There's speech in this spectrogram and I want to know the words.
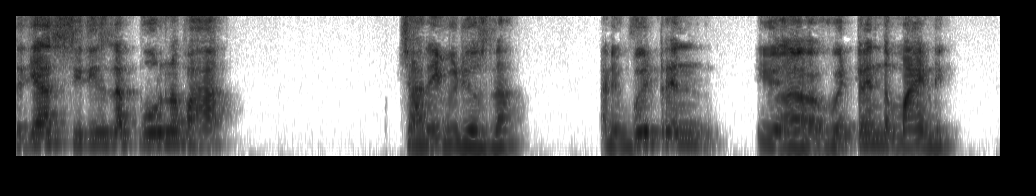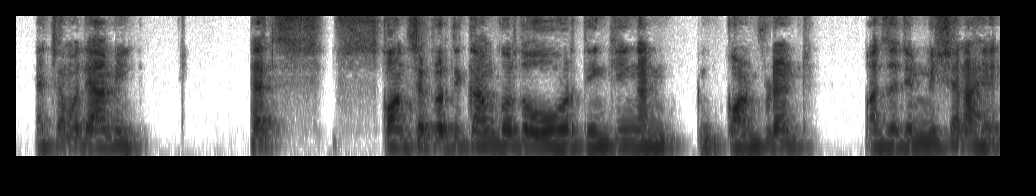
तर या सिरीजला पूर्ण पहा. चारही व्हिडिओजला आणि we train we train the mind याच्यामध्ये आम्ही ह्याच कॉन्सेप्टवरती काम करतो. ओव्हर थिंकिंग आणि कॉन्फिडंट माझं जे मिशन आहे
